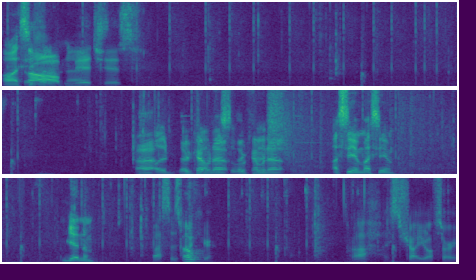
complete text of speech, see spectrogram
Oh, I see. Oh, them now. bitches. Uh, Oh, they're, they're coming up. They're coming up. I see him. I see him. I'm getting him. Bass is Oh. back here. Ah, I shot you off. Sorry.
